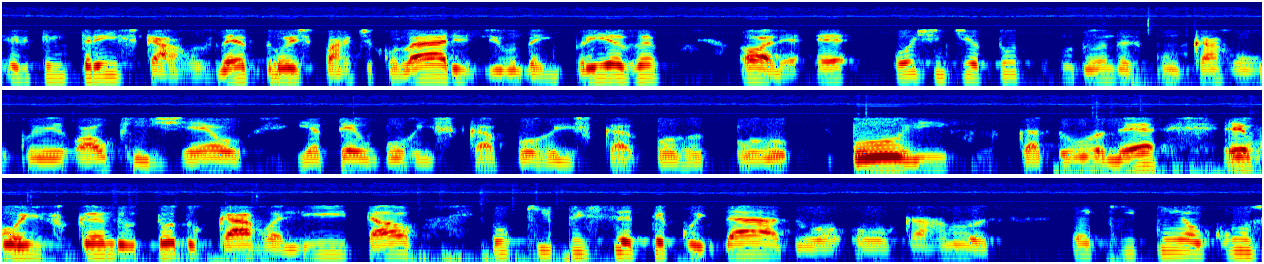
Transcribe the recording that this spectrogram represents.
ele tem três carros, né? Dois particulares e um da empresa. Olha, é, hoje em dia todo mundo anda com carro com álcool em gel e até o borrificar, borrificar, borrificador, né? É, borrificando todo o carro ali e tal. O que precisa ter cuidado, ô, Carlos, é que tem alguns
